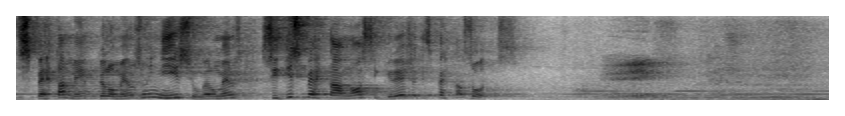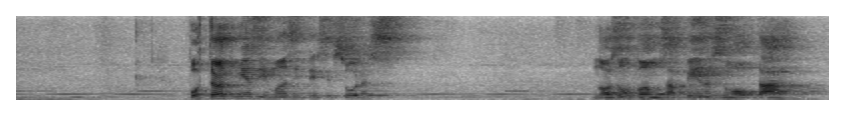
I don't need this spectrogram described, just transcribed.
despertamento, pelo menos o início, pelo menos se despertar a nossa igreja, despertar as outras. Portanto, minhas irmãs intercessoras, nós não vamos apenas no altar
